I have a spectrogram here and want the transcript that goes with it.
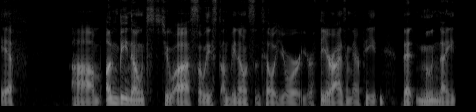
if, um, unbeknownst to us, at least unbeknownst until you're you're theorizing there, Pete, that Moon Knight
